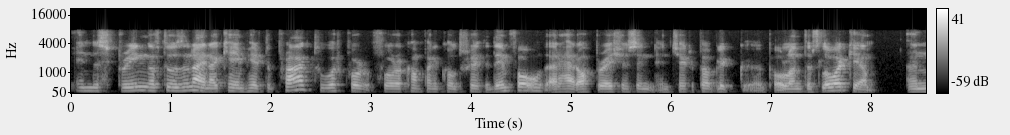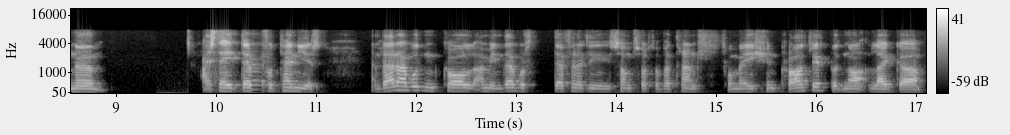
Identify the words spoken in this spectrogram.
in the spring of 2009, I came here to Prague to work for, for a company called Credit Info that had operations in, in Czech Republic, uh, Poland, and Slovakia. And um, I stayed there for 10 years. And that I wouldn't call, I mean, that was definitely some sort of a transformation project, but not like a,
